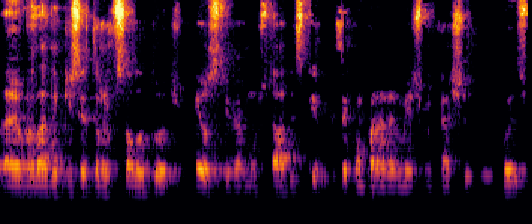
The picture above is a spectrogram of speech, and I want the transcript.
a verdade é que isto é transversal a todos. Eu, se estiver num Estado e se quiser comprar a mesma caixa de coisas,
